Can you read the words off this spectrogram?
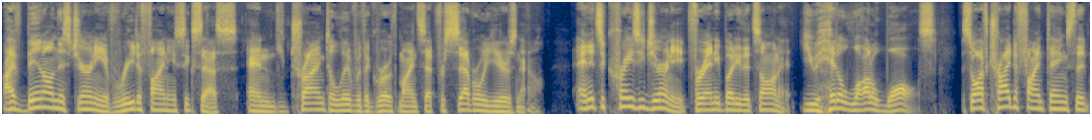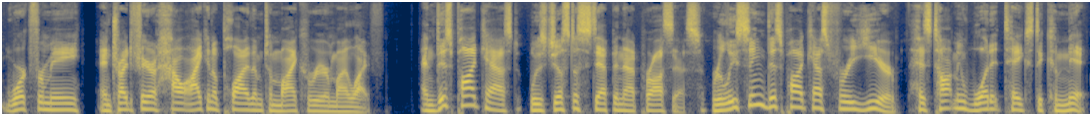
I've been on this journey of redefining success and trying to live with a growth mindset for several years now. And it's a crazy journey for anybody that's on it. You hit a lot of walls. So I've tried to find things that work for me and tried to figure out how I can apply them to my career and my life. And this podcast was just a step in that process. Releasing this podcast for a year has taught me what it takes to commit.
